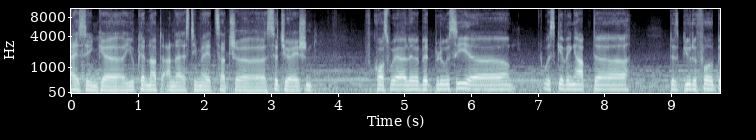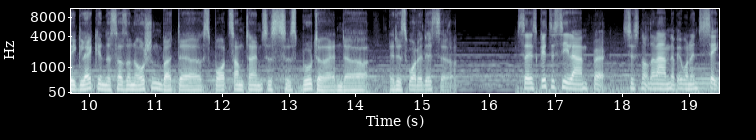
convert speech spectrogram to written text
I think uh, you cannot underestimate such a situation. Of course, we're a little bit bluesy uh, with giving up the, this beautiful big lake in the Southern Ocean, but uh, sport sometimes is, is brutal and uh, it is what it is. Uh. So it's good to see land, but it's just not the land that we wanted to see.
